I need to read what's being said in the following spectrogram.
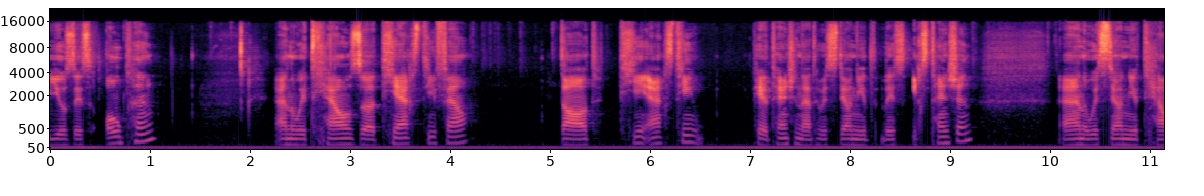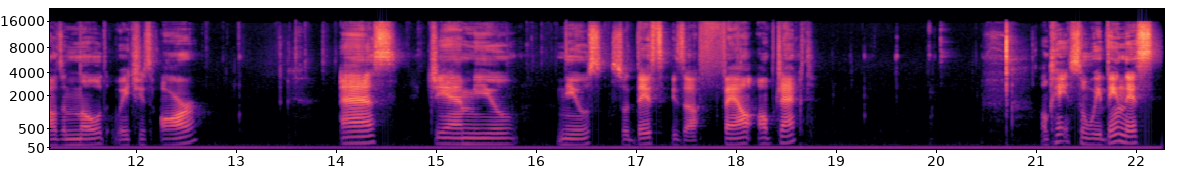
use this open and we tell the txt file dot txt pay attention that we still need this extension and we still need to tell the mode which is R as GMU news. So this is a file object. Okay so within this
